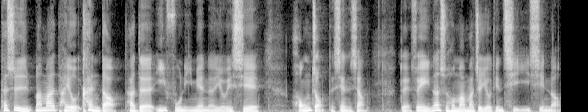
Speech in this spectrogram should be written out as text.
但是妈妈还有看到她的衣服里面呢，有一些红肿的现象，对，所以那时候妈妈就有点起疑心了。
